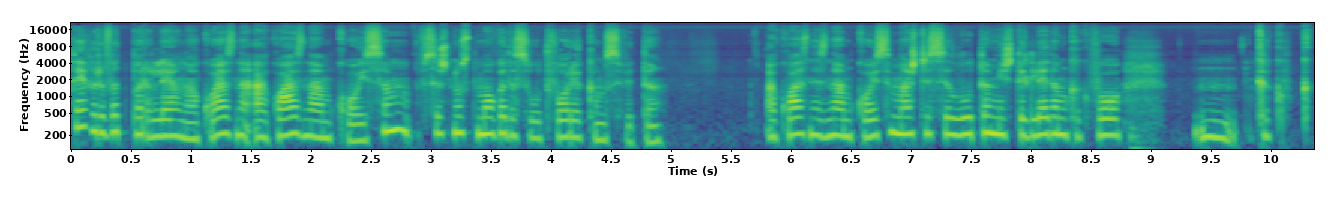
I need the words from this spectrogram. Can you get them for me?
Те върват паралелно. Ако аз, ако аз знам кой съм, всъщност мога да се отворя към света. Ако аз не знам кой съм, аз ще се лутам и ще гледам какво, как,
